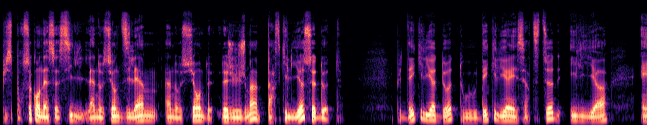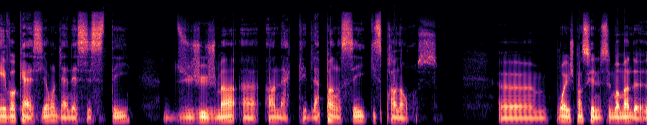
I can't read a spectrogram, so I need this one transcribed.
puis c'est pour ça qu'on associe la notion de dilemme à notion de jugement, parce qu'il y a ce doute. Puis dès qu'il y a doute ou dès qu'il y a incertitude, il y a invocation de la nécessité du jugement en, acte et de la pensée qui se prononce. Euh, oui, je pense que c'est le moment de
